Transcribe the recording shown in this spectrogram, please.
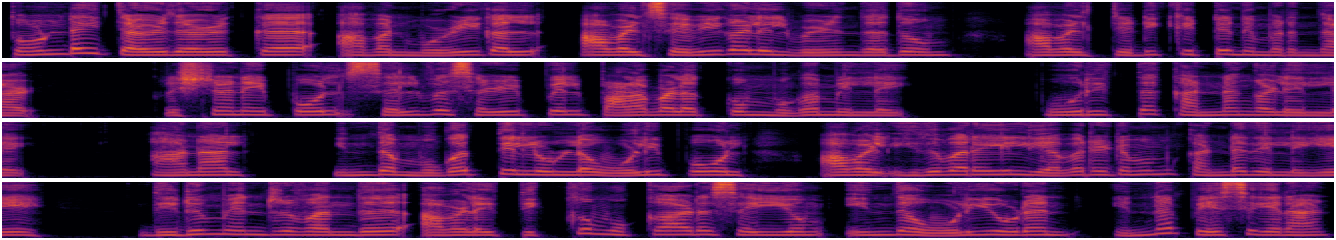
தொண்டை தழுதழுக்க அவன் மொழிகள் அவள் செவிகளில் விழுந்ததும் அவள் திடுக்கிட்டு நிமிர்ந்தாள். கிருஷ்ணனைப் போல் செல்வ செழிப்பில் பளபளக்கும் முகமில்லை. பூரித்த கன்னங்கள் இல்லை ஆனால் இந்த முகத்தில் உள்ள ஒளி போல் அவள் இதுவரையில் எவரிடமும் கண்டதில்லையே. திடுமென்று வந்து அவளை திக்கு முக்காட செய்யும் இந்த ஒளியுடன் என்ன பேசுகிறான்?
